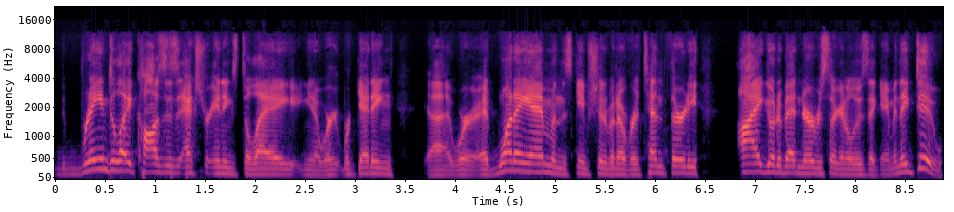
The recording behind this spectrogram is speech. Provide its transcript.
rain delay causes extra innings delay. You know, we're, we're getting, uh, we're at 1 a.m. and this game should have been over at 1030. I go to bed nervous they're going to lose that game. And they do.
